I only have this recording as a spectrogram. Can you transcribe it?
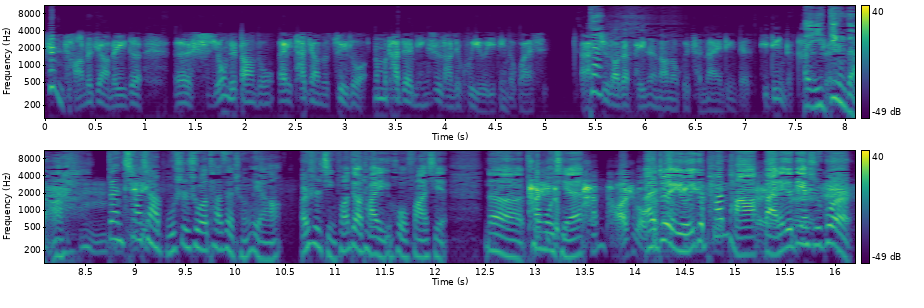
正常的这样的一个呃使用的当中，哎，他这样的坠落，那么他在民事上就会有一定的关系。啊，至少在赔偿当中会承担一定的、一定的。呃，一定的啊。嗯。但恰恰不是说他在乘凉，而是警方调查以后发现，那窗户前攀爬是吧？哎，对，有一个攀爬，摆了一个电视柜儿、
